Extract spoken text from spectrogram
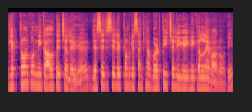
इलेक्ट्रॉन को निकालते चले गए जैसे जैसे इलेक्ट्रॉन की संख्या बढ़ती चली गई निकलने वालों की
